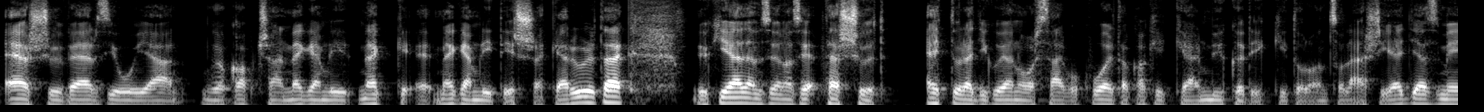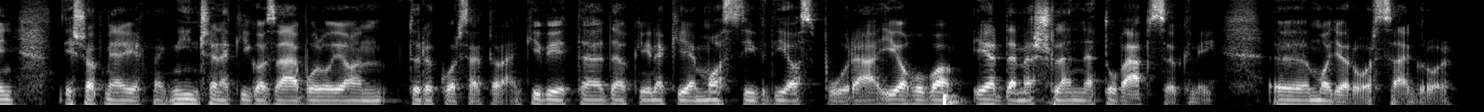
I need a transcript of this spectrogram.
első verzióján kapcsán megemlít, meg, megemlítésre kerültek, ők jellemzően azért, sőt, egytől egyik olyan országok voltak, akikkel működik kitoloncolási egyezmény, és akiknek nincsenek igazából olyan Törökország talán kivétel, de akinek ilyen masszív diaszpórái, ahova érdemes lenne tovább szökni Magyarországról.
